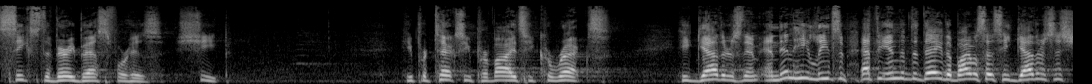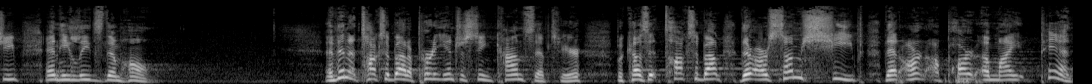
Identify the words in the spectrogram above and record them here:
seeks the very best for his sheep. He protects, he provides, he corrects, he gathers them, and then he leads them. At the end of the day, the Bible says he gathers his sheep and he leads them home. And then it talks about a pretty interesting concept here because it talks about there are some sheep that aren't a part of my pen.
